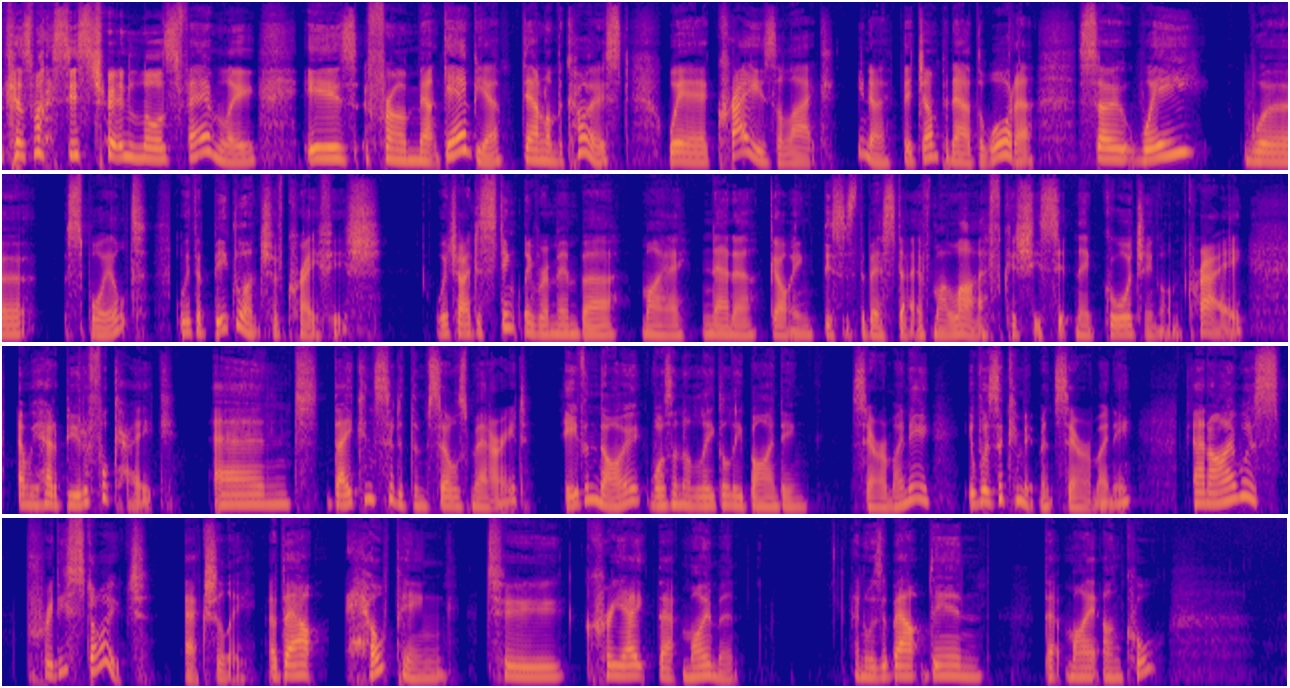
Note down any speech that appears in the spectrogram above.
because my sister in law's family is from Mount Gambier down on the coast where crays are like, you know, they're jumping out of the water. So we were spoilt with a big lunch of crayfish, which I distinctly remember my nana going, This is the best day of my life because she's sitting there gorging on cray. And we had a beautiful cake, and they considered themselves married, even though it wasn't a legally binding ceremony, it was a commitment ceremony. And I was pretty stoked, actually, about helping to create that moment. And it was about then that my uncle,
